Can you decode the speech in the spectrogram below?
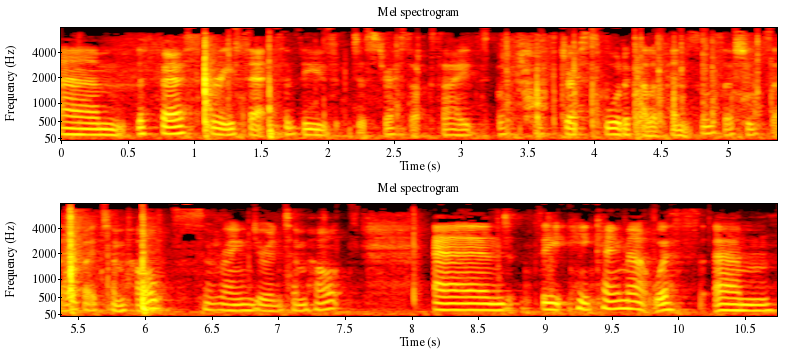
um, the first three sets of these Distress Oxide, Distress Watercolour Pencils, I should say, by Tim Holtz, Ranger and Tim Holtz. And the, he came out with um,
